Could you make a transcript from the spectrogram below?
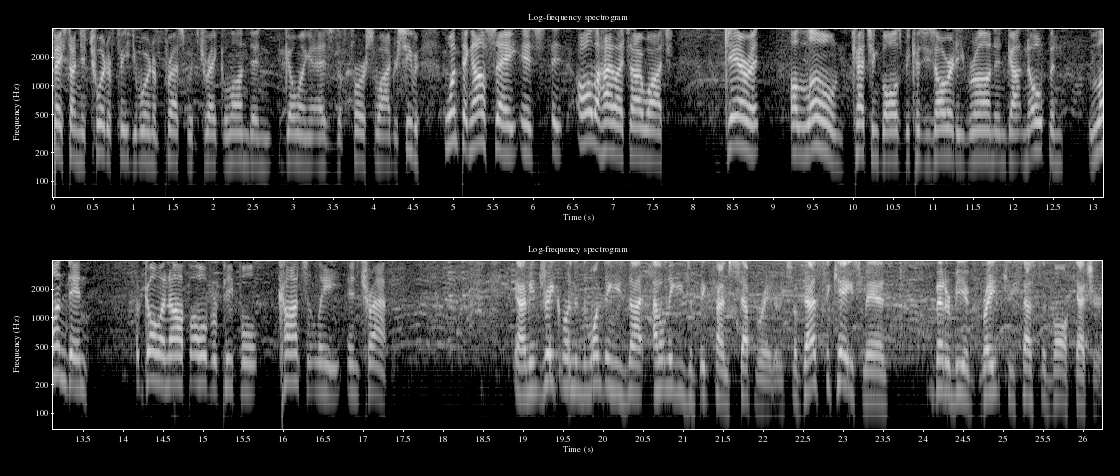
based on your Twitter feed, you weren't impressed with Drake London going as the first wide receiver. One thing I'll say is, is all the highlights I watch, Garrett alone catching balls because he's already run and gotten open. London going up over people constantly in traffic. Yeah, I mean Drake London. The one thing he's not, I don't think he's a big time separator. So if that's the case, man, better be a great contested ball catcher.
